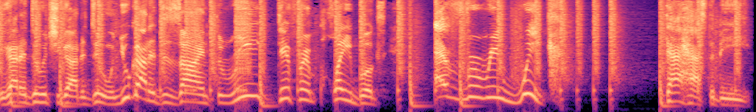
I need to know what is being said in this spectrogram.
you got to do what you got to do. When you got to design three different playbooks every week, that has to be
